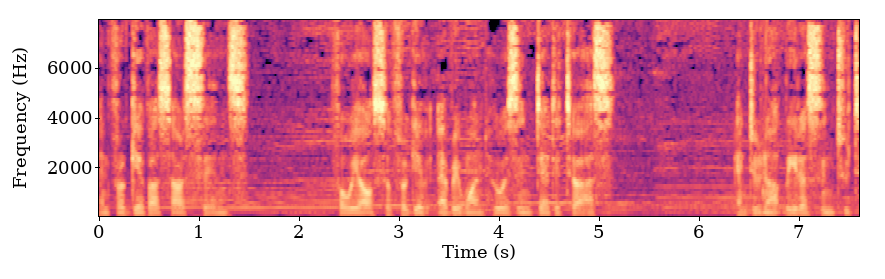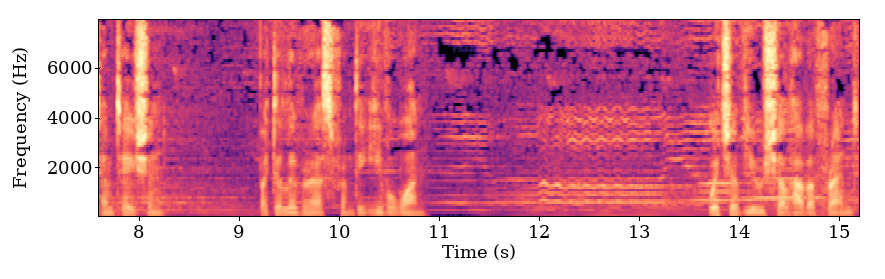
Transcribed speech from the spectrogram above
and forgive us our sins, for we also forgive everyone who is indebted to us. And do not lead us into temptation, but deliver us from the evil one. Which of you shall have a friend,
